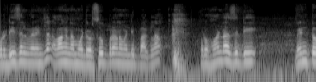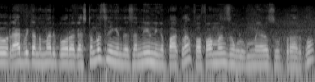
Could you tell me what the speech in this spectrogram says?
ஒரு டீசல் வேரியண்ட்டில் வாங்க நம்மகிட்ட ஒரு சூப்பரான வண்டி பார்க்கலாம். ஒரு ஹோண்டா சிட்டி வென்டோ ரேபிட் அந்த மாதிரி போகிற கஸ்டமர்ஸ் நீங்கள் இந்த சன்னியும் நீங்கள் பார்க்கலாம். பர்ஃபார்மன்ஸ் உங்களுக்கு உண்மையாக சூப்பராக இருக்கும்.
